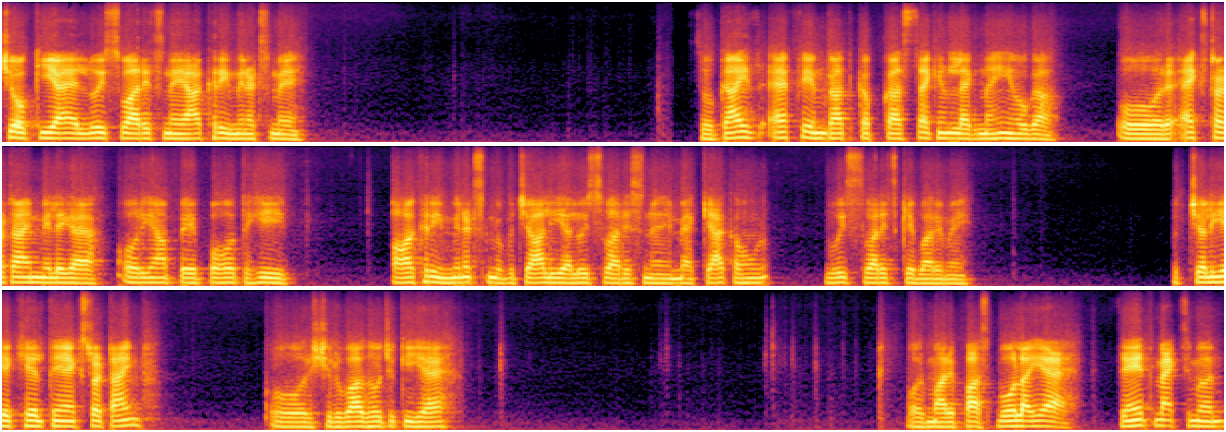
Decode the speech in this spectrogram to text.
जो किया है लुइस वारिस ने आखिरी मिनट्स में। So guys F Emirates cup का सेकंड लेग नहीं होगा और एक्स्ट्रा टाइम मिलेगा और यहाँ पे बहुत ही आखिरी मिनट्स में बचा लिया लुइस वारिस ने। मैं क्या कहूँ लुइस वारिस के बारे में? तो चलिए खेलते हैं एक्स्ट्रा टाइम और शुरुआत हो चुकी है। और हमारे पास बॉल आई है Saint Maximin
